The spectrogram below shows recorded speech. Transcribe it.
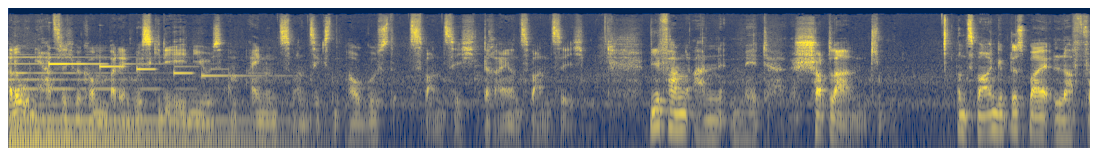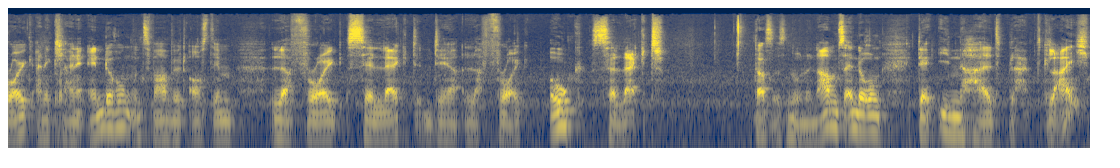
Hallo und herzlich willkommen bei den Whisky.de News am 21. August 2023. Wir fangen an mit Schottland. Und zwar gibt es bei Lafroig eine kleine Änderung und zwar wird aus dem Lafroig Select der Lafroig Oak Select. Das ist nur eine Namensänderung. Der Inhalt bleibt gleich.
